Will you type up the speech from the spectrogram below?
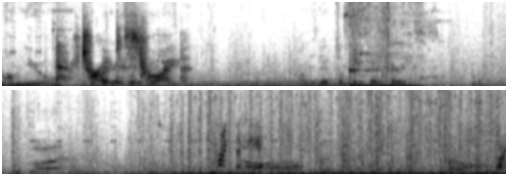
Among you. Better uh, destroyed. As long as there's someone taking care of the turrets. Tracer here. Sorry,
